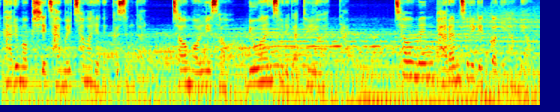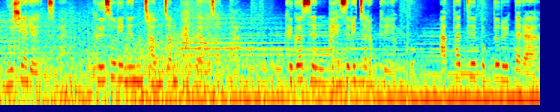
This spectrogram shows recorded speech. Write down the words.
다름없이 잠을 청하려는 그 순간 저 멀리서 묘한 소리가 들려왔다. 처음엔 바람 소리겠거니 하며 무시하려 했지만 그 소리는 점점 가까워졌다. 그것은 발소리처럼 들렸고 아파트 복도를 따라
